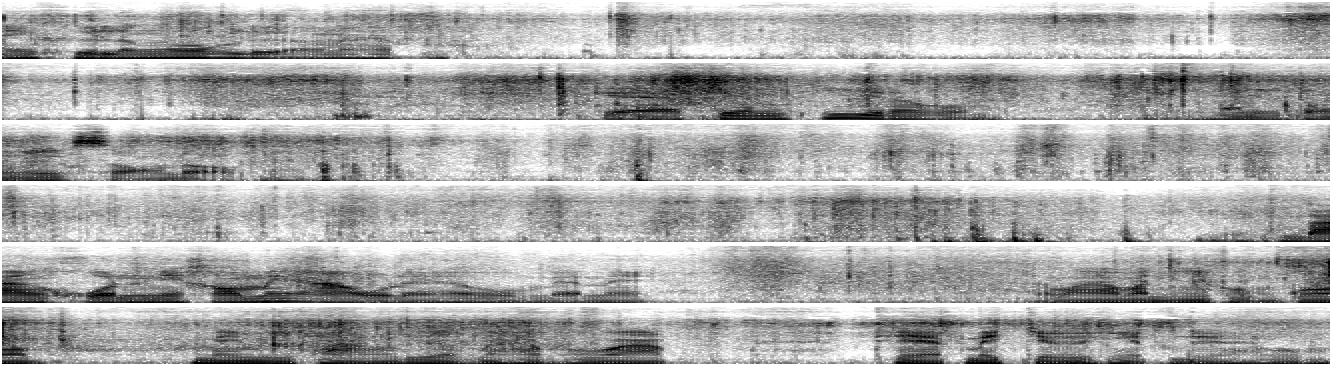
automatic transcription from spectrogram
นี่คือละโงกเหลืองนะครับ แก่เต็มที่แล้วผม มีตรงนี้อีกสองดอกนะบางคนนี่เขาไม่เอาเลยครับผมแบบนี้แต่ว่าวันนี้ผมก็ไม่มีทางเลือกนะครับ เพราะว่าแทบไม่เจอเห็ดเลยครับผม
